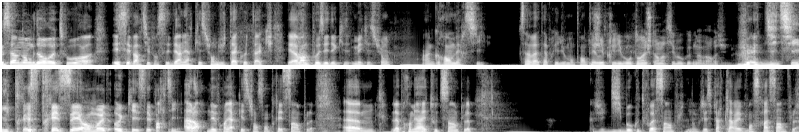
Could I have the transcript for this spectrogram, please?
Nous sommes donc de retour et c'est parti pour ces dernières questions du tac au tac. Et avant de poser mes questions, un grand merci. Ça va, t'as pris du bon temps, J'ai pris du bon temps et je te remercie beaucoup de m'avoir reçu. Dit-il très stressé en mode ok, c'est parti. Alors, mes premières questions sont très simples. Euh, la première est toute simple. Je dis beaucoup de fois simple, donc j'espère que la réponse sera simple.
